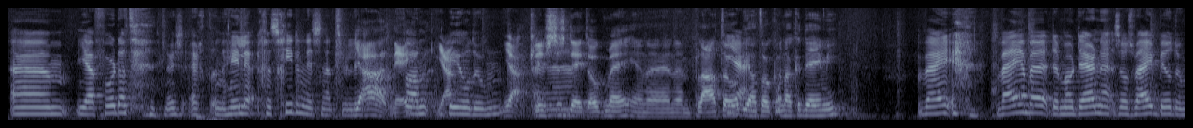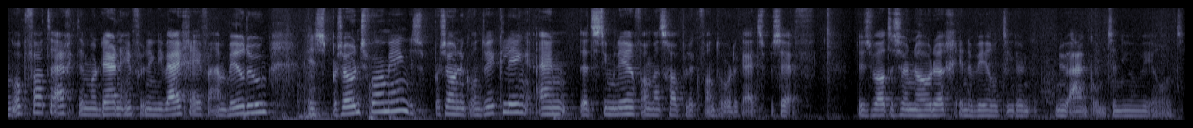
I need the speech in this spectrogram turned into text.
Ehm, ja, voordat... Er is echt een hele geschiedenis natuurlijk Ja, nee, van ja. beelddoen. Ja, Christus Eh, deed ook mee en, eh, en, en Plato, Ja. die had ook een academie. Wij, wij hebben de moderne, zoals wij beelddoen opvatten, eigenlijk de moderne invulling die wij geven aan beelddoen, is persoonsvorming, dus persoonlijke ontwikkeling en het stimuleren van maatschappelijk verantwoordelijkheidsbesef. Dus wat is er nodig in de wereld die er nu aankomt, een nieuwe wereld?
